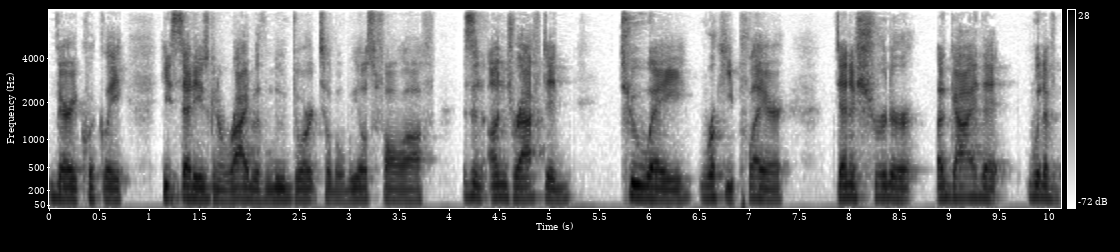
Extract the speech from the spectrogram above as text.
Very quickly, he said he was going to ride with Lu Dort till the wheels fall off. This is an undrafted two-way rookie player. Dennis Schroeder, a guy that would have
